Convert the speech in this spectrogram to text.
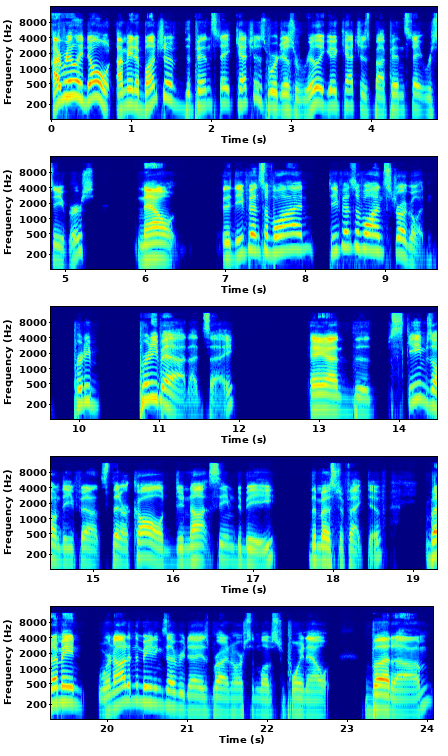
I really don't. I mean, a bunch of the Penn State catches were just really good catches by Penn State receivers. Now, the defensive line, defensive line struggling pretty, pretty bad, I'd say. And the schemes on defense that are called do not seem to be the most effective. But I mean, we're not in the meetings every day, as Bryan Harsin loves to point out. But um,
